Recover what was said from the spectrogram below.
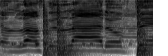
and lost the light of day.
